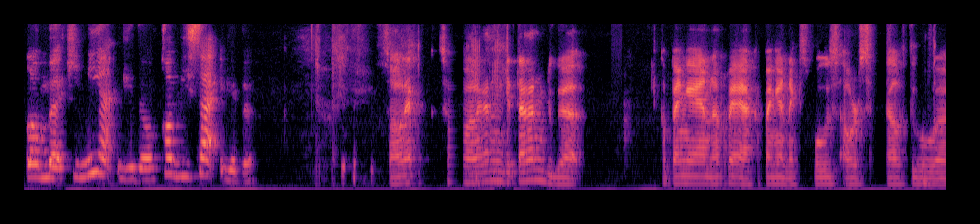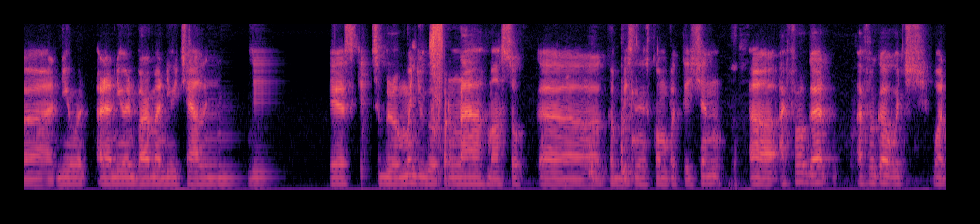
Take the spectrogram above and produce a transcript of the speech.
lomba kimia gitu. Kok bisa gitu? Soalnya, soalnya kan kita kan juga kepengen apa ya, kepengen expose ourselves to a new, a new environment, new challenges. Sebelumnya juga pernah masuk ke ke business competition. Uh, I forgot, I forgot which what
